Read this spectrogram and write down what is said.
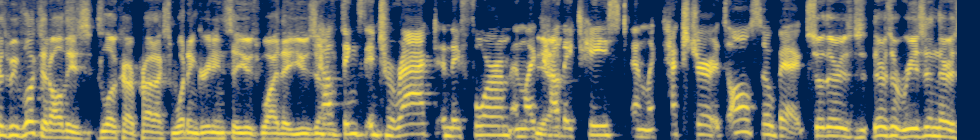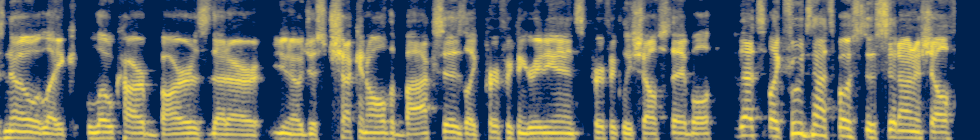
because we've looked at all these low carb products, what ingredients they use, why they use them, how things interact and they form, and like yeah. how they taste and like texture. It's all so big. So there's there's a reason there's no like low carb bars that are you know just checking all the boxes, like perfect ingredients, perfectly shelf stable. That's like food's not supposed to sit on a shelf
